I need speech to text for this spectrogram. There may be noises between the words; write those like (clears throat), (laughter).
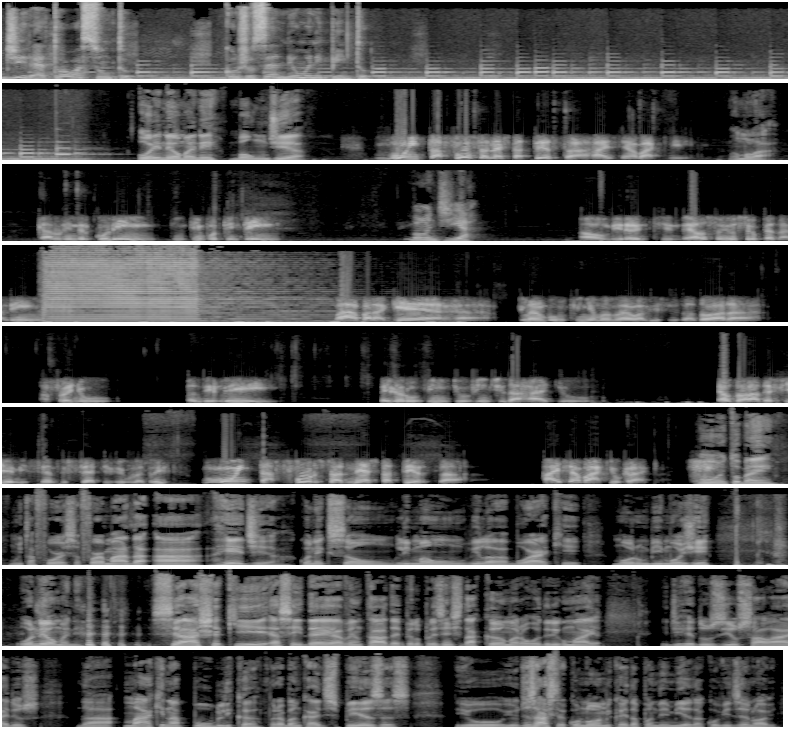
Direto ao assunto, com José Neumann e Pinto. Oi, Neumani, bom dia. Muita força nesta terça, Raíssen Abac. Vamos lá. Carolina Ercolim, tintim por tintim. Bom dia. Almirante Nelson e o seu pedalinho. Bárbara Guerra, Clã Bonfim, Manuel Alice Isadora, Afrânio Vanderlei, melhor ouvinte, ouvinte da rádio Eldorado FM 107,3. Muita força nesta terça. Aí se abaque o craque. Muito bem, muita força. Formada a rede, a conexão Limão, Vila Buarque, Morumbi, Mogi. Ô Neumann, (laughs) você acha que essa ideia aventada pelo presidente da Câmara, o Rodrigo Maia, de reduzir os salários da máquina pública para bancar despesas e o, e o desastre econômico da pandemia da Covid-19,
